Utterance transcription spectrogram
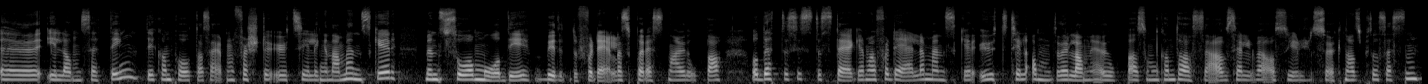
uh, i landsetting De kan påta seg den første utsilingen av mennesker, men så må de byrdefordeles på resten av Europa. Og dette siste steget med å fordele mennesker ut til andre land i Europa som kan ta seg av selve asylsøknadsprosessen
